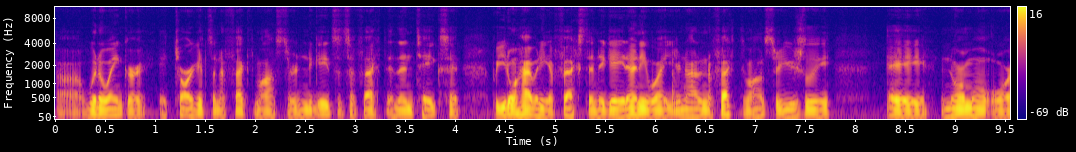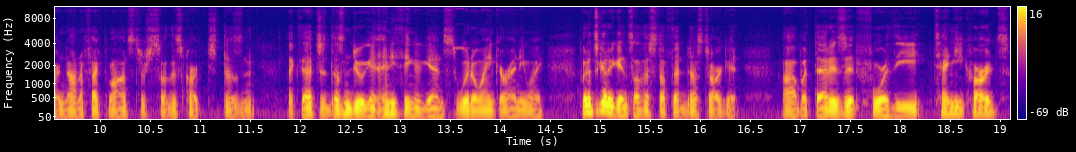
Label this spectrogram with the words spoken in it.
uh, Widow Anchor, it targets an effect monster, negates its effect, and then takes it. But you don't have any effects to negate anyway. You're not an effect monster. Usually a normal or a non-effect monster. So this card just doesn't like that just doesn't do anything against Widow Anchor anyway. But it's good against other stuff that does target. Uh, but that is it for the Tenyi cards.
